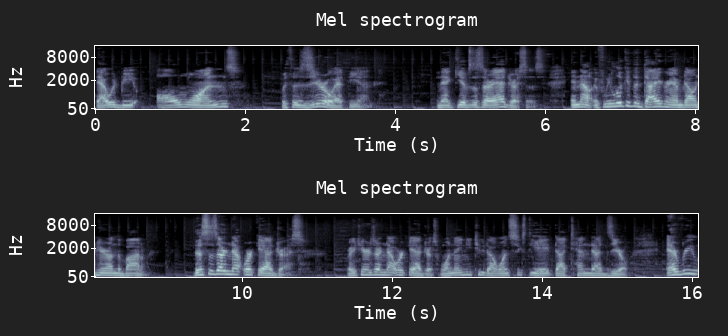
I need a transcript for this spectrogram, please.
that would be all ones with a zero at the end. And that gives us our addresses. And now, if we look at the diagram down here on the bottom, this is our network address. Right here is our network address 192.168.10.0. Every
